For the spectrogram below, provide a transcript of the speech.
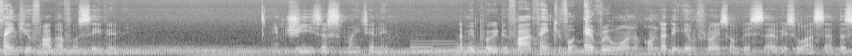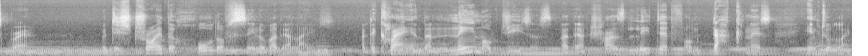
Thank you, Father, for saving me. In Jesus' mighty name. Let me pray to Father. Thank you for everyone under the influence of this service who has said this prayer. We destroy the hold of sin over their lives. I declare in the name of Jesus that they are translated from darkness into light.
